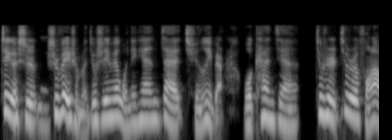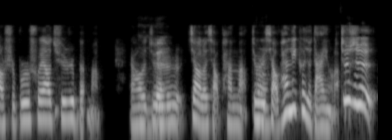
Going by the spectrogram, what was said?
这个是嗯是为什么？就是因为我那天在群里边儿，我看见就是就是冯老师不是说要去日本嘛，然后嗯就是叫了小潘嘛，就是嗯小潘立刻就答应了，就是。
